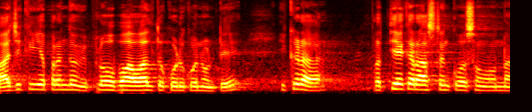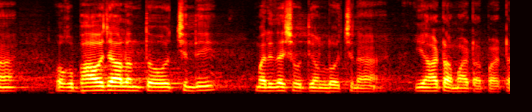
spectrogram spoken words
రాజకీయ పరంగా విప్లవ భావాలతో కూడుకొని ఉంటే ఇక్కడ ప్రత్యేక రాష్ట్రం కోసం ఉన్న ఒక భావజాలంతో వచ్చింది మలిదశ ఉద్యమంలో వచ్చిన ఈ ఆట మాట పాట.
